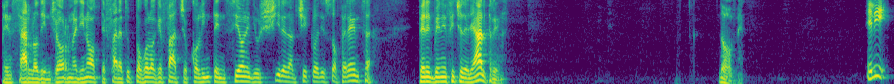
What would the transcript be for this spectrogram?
Pensarlo di giorno e di notte, fare tutto quello che faccio con l'intenzione di uscire dal ciclo di sofferenza per il beneficio degli altri. Dove? E lì,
